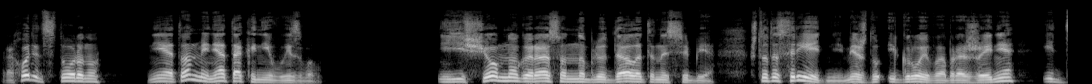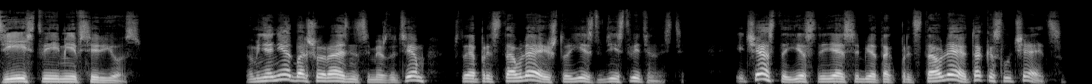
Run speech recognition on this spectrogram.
проходит в сторону. Нет, он меня так и не вызвал. И еще много раз он наблюдал это на себе, что-то среднее между игрой воображения и действиями всерьез. У меня нет большой разницы между тем, что я представляю и что есть в действительности. И часто, если я себе так представляю, так и случается.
